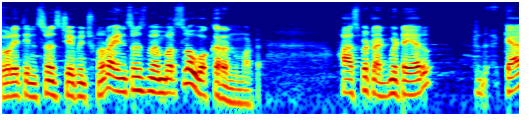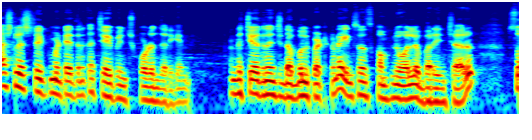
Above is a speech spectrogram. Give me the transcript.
ఎవరైతే ఇన్సూరెన్స్ చేయించుకున్నారో ఆ ఇన్సూరెన్స్ మెంబర్స్లో ఒక్కరనమాట హాస్పిటల్ అడ్మిట్ అయ్యారు. క్యాష్లెస్ ట్రీట్మెంట్ అయితే కనుక చేయించుకోవడం జరిగింది. అంటే చేతి నుంచి డబ్బులు పెట్టకుండా ఇన్సూరెన్స్ కంపెనీ వాళ్ళే భరించారు. సో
